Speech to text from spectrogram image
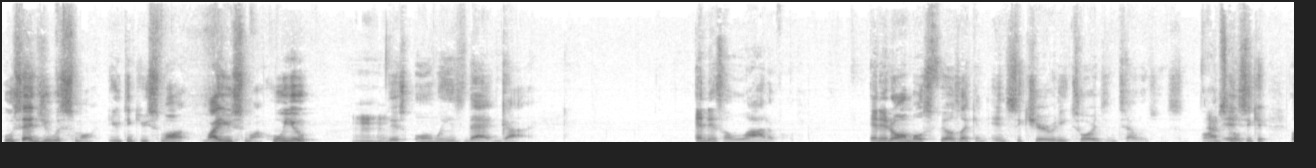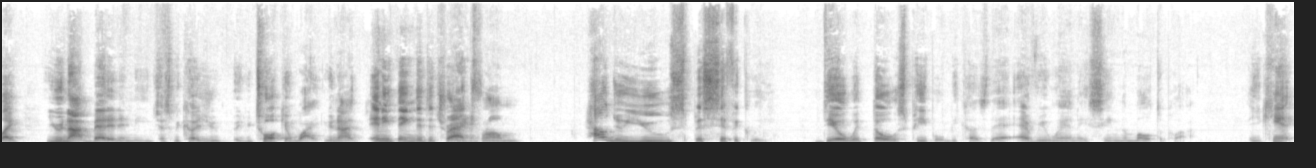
Who said you was smart? You think you smart? Why you smart? Who you?" Mm-hmm. There's always that guy. And there's a lot of them. And it almost feels like an insecurity towards intelligence. Absolutely. insecure like you're not better than me just because you you talking white. You're not anything to detract from how do you specifically deal with those people because they're everywhere and they seem to multiply. And you can't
